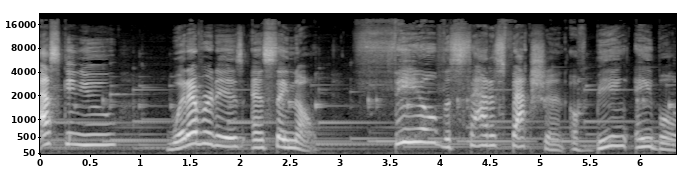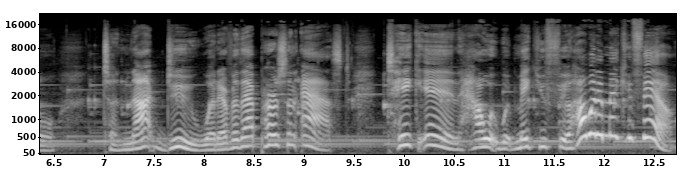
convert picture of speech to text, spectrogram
asking you whatever it is and say no. Feel the satisfaction of being able to not do whatever that person asked. Take in how it would make you feel. How would it make you feel?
